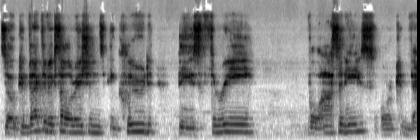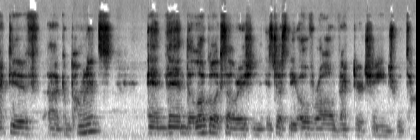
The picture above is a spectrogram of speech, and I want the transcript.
So convective accelerations include these three velocities or convective uh, components, and then the local acceleration is just the overall vector change with time.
